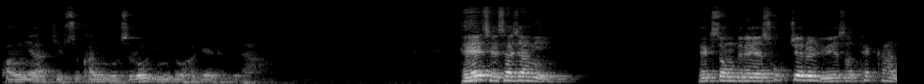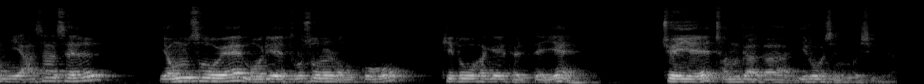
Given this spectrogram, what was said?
광야 깊숙한 곳으로 인도하게 됩니다. 대제사장이 백성들의 속죄를 위해서 택한 이 아사셀 염소의 머리에 두 손을 얹고 기도하게 될 때에 죄의 전가가 이루어지는 것입니다.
